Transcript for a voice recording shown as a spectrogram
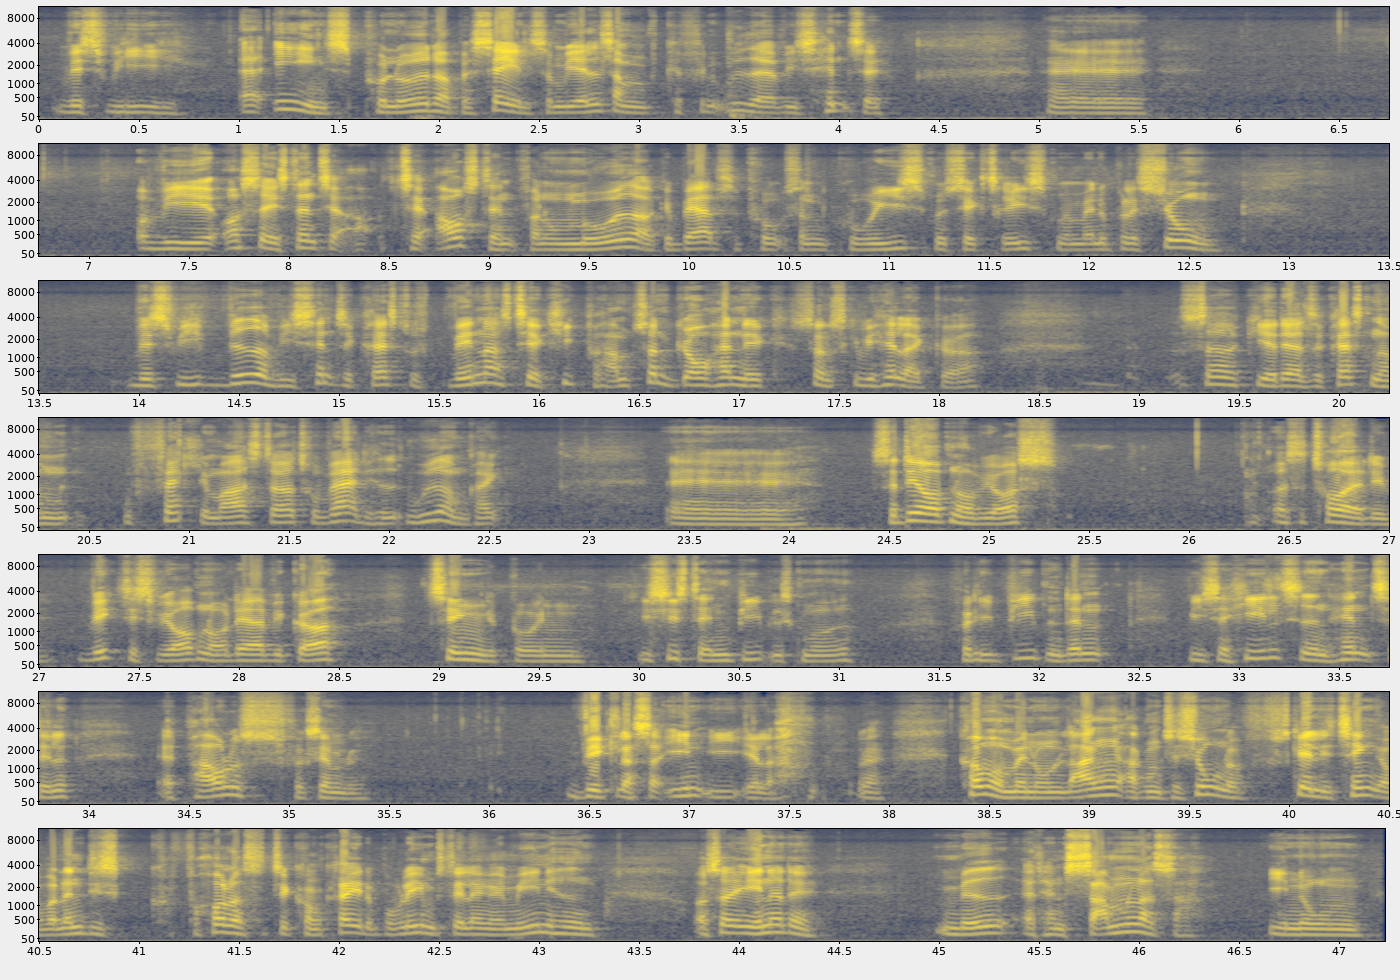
hvis vi er ens på noget, der er basalt, som vi alle sammen kan finde ud af at vise hen til. Øh, og vi også er i stand til at tage afstand fra nogle måder at gebære sig på, sådan kurisme, sekterisme, manipulation. Hvis vi ved at vise hen til Kristus, vender os til at kigge på ham, sådan gjorde han ikke, sådan skal vi heller ikke gøre. Så giver det altså kristendommen ufattelig meget større troværdighed ude omkring. Øh, så det opnår vi også. Og så tror jeg, at det vigtigste vi opnår, det er, at vi gør tingene på en i sidste ende bibelsk måde. Fordi Bibelen den viser hele tiden hen til, at Paulus for eksempel vikler sig ind i, eller kommer med nogle lange argumentationer for forskellige ting, og hvordan de forholder sig til konkrete problemstillinger i menigheden, og så ender det med, at han samler sig i nogle,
